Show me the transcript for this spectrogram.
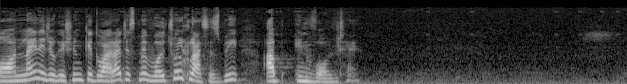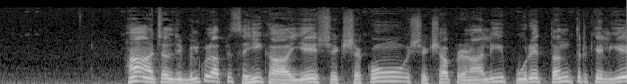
ऑनलाइन एजुकेशन के द्वारा, जिसमें वर्चुअल क्लासेस भी अब इन्वॉल्व हैं। हाँ आंचल जी, बिल्कुल आपने सही कहा। ये शिक्षकों, शिक्षा प्रणाली पूरे तंत्र के लिए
